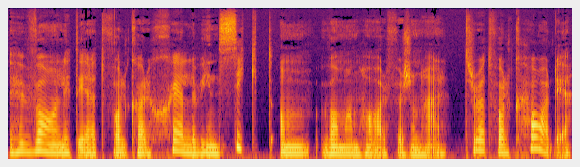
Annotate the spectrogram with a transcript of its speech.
Hur vanligt är det att folk har självinsikt om vad man har för sån här? Tror du att folk har det?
